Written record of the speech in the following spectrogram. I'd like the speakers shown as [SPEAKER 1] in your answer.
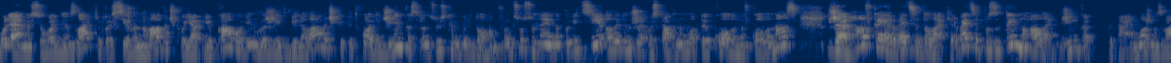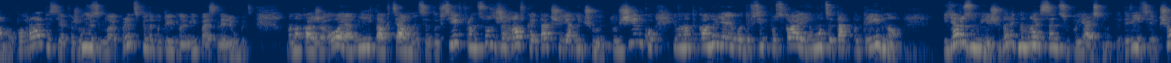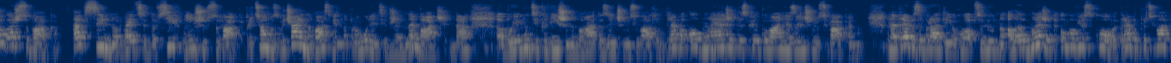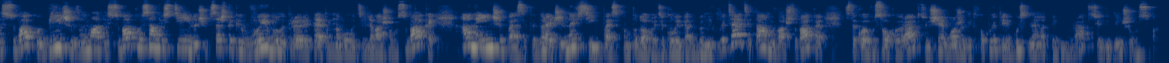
[SPEAKER 1] Гуляємо сьогодні з Лакі, присіли на лавочку, я п'ю каву, він лежить біля лавочки, підходить жінка з французьким бульдогом. Француз у неї на повідці, але він вже ось так намотує коло навколо нас, вже гавкає, рветься до Лакі. Рветься позитивно, але жінка питає, можна з вами погратись? Я кажу, ну зі мною в принципі не потрібно, мій пес не любить. Вона каже: Ой, а мій так тягнеться до всіх. Француз вже гавкає так, що я не чую ту жінку. І вона така: ну я його до всіх пускаю, йому це так потрібно. І я розумію, що навіть немає сенсу пояснювати. Дивіться, якщо ваш собака так сильно рветься до всіх інших собак, при цьому, звичайно, вас він на прогулянці вже не бачить, да? бо йому цікавіше набагато з іншими собаками. Треба обмежити спілкування з іншими собаками. Не треба забрати його абсолютно, але обмежити обов'язково. Треба працювати з собакою більше, займатися собакою самостійно, щоб все ж таки ви були пріоритетом на вулиці для вашого собаки, а не інші песики. До речі, не всім песикам подобається, коли так до них летять, і там ваш собака з такою високою реакцією ще може відхопити якусь негативну реакцію від іншого собаки.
